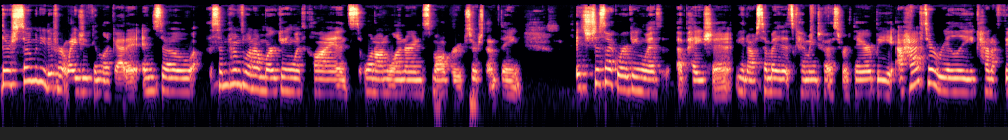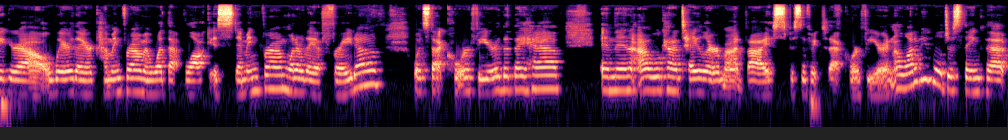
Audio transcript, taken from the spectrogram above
there's so many different ways you can look at it. And so sometimes when I'm working with clients one on one or in small groups or something, it's just like working with a patient, you know, somebody that's coming to us for therapy. I have to really kind of figure out where they are coming from and what that block is stemming from. What are they afraid of? What's that core fear that they have? And then I will kind of tailor my advice specific to that core fear. And a lot of people just think that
